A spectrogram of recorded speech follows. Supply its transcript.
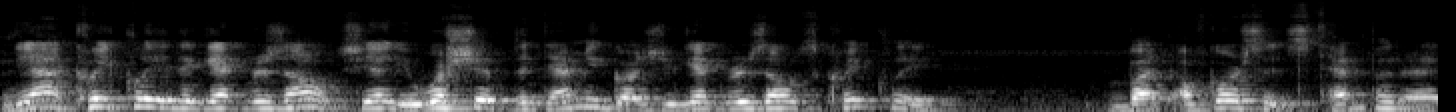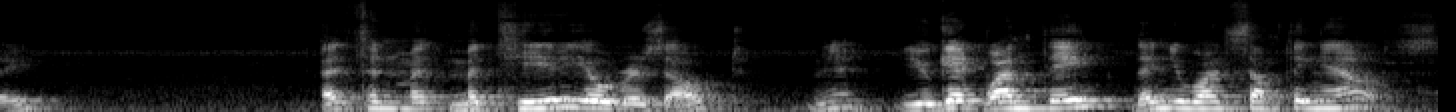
Yeah, quickly they get results. Yeah, you worship the demigods, you get results quickly. But of course, it's temporary. It's a material result. Yeah. You get one thing, then you want something else.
